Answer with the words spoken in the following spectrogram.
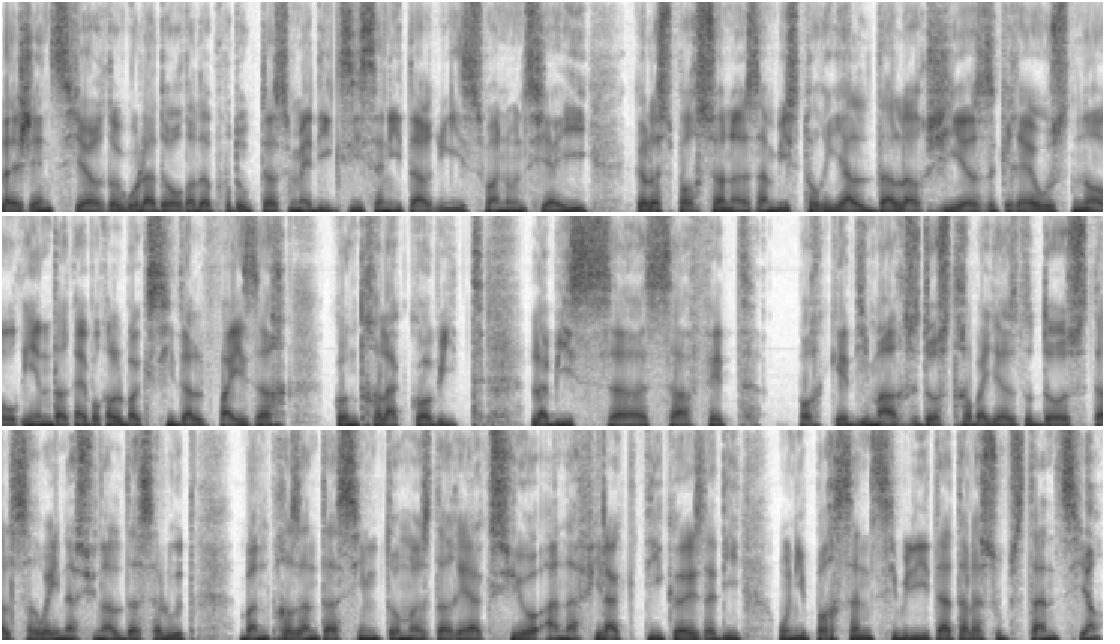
L'Agència Reguladora de Productes Mèdics i Sanitaris va anunciar ahir que les persones amb historial d'al·lèrgies greus no haurien de rebre el vaccí del Pfizer contra la Covid. L'avís s'ha fet perquè dimarts dos treballadors del Servei Nacional de Salut van presentar símptomes de reacció anafilàctica, és a dir, una hipersensibilitat a la substància.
